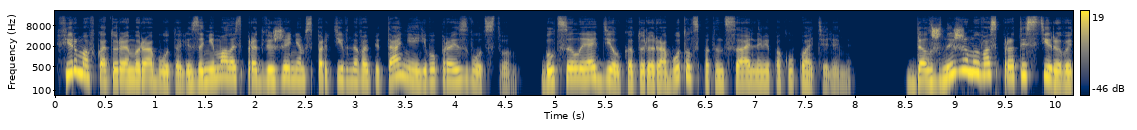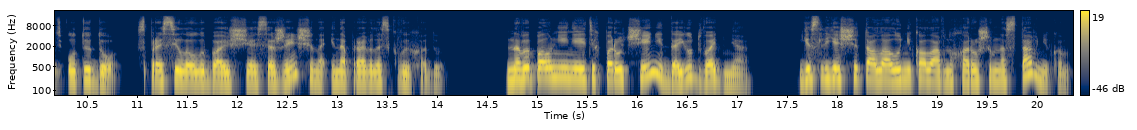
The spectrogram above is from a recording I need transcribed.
Фирма, в которой мы работали, занималась продвижением спортивного питания и его производством. Был целый отдел, который работал с потенциальными покупателями. «Должны же мы вас протестировать от и до?» – спросила улыбающаяся женщина и направилась к выходу. «На выполнение этих поручений даю два дня. Если я считала Аллу Николаевну хорошим наставником,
